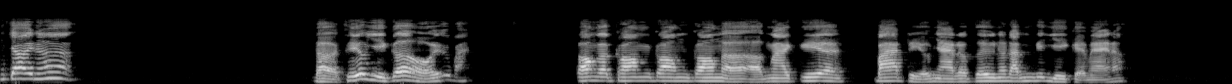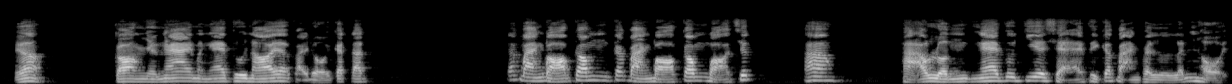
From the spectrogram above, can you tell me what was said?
không chơi nữa. Đời thiếu gì cơ hội các bạn. Con con con con ở ở ngoài kia 3 triệu nhà đầu tư nó đánh cái gì kệ mẹ nó. Hiểu không? Còn những ai mà nghe tôi nói phải đổi cách đánh. Các bạn bỏ công, các bạn bỏ công, bỏ sức không? Thảo luận, nghe tôi chia sẻ thì các bạn phải lĩnh hội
